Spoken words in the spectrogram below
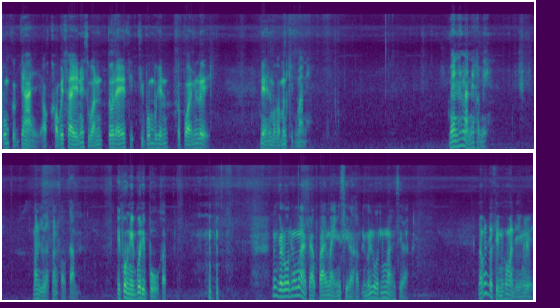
ผมเก็ย้ายออกเขาไปใส่ในสวนตัวใดที่ที่ผมบ่เห็นก็ปล่อยมันเลย เนี่ยเห็นบอกว่ามันขึ้นมาเนี่ยแม่นเทั้งนั้นนะครับนี่ มันเลือดมันเขากำไอ้พวกนี้บ่ได้ปลูกครับ มันก็โลดลงมาจากปลายใหม่จังสี่ละครับนี่มันโลดลงมาจังสี่ละแล้วมันก็ขึ้นของมันเองเลย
